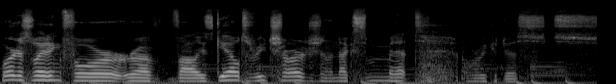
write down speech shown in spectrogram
We're just waiting for uh, Revali's Gale to recharge in the next minute, or we could just...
